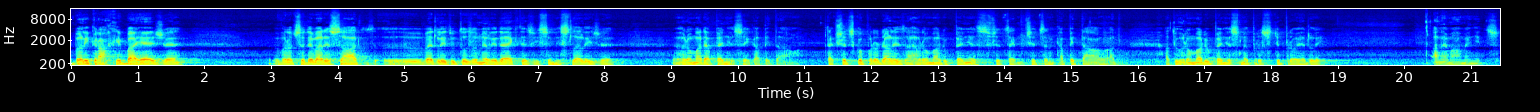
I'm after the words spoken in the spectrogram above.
Veliká chyba je, že v roce 90 eh, vedli tuto zemi lidé, kteří si mysleli, že hromada peněz je kapitál. Tak všecko prodali za hromadu peněz, všecen, všecen kapitál a, a tu hromadu peněz jsme prostě projedli a nemáme nic.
